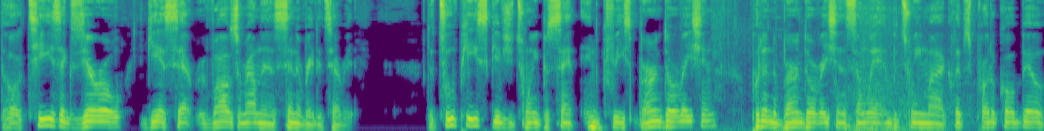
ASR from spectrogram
The Ortiz Exuro gear set revolves around the incinerator turret. The two piece gives you 20% increased burn duration, putting the burn duration somewhere in between my Eclipse protocol build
